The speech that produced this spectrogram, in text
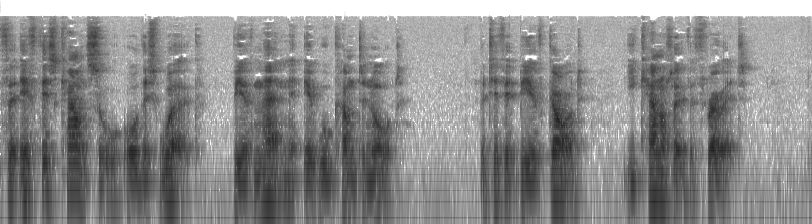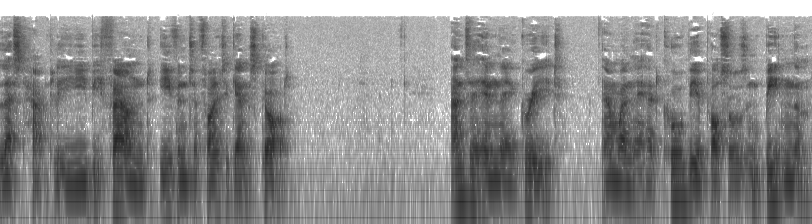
for if this counsel or this work be of men, it will come to naught. But if it be of God, ye cannot overthrow it, lest haply ye be found even to fight against God. And to him they agreed, and when they had called the apostles and beaten them,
